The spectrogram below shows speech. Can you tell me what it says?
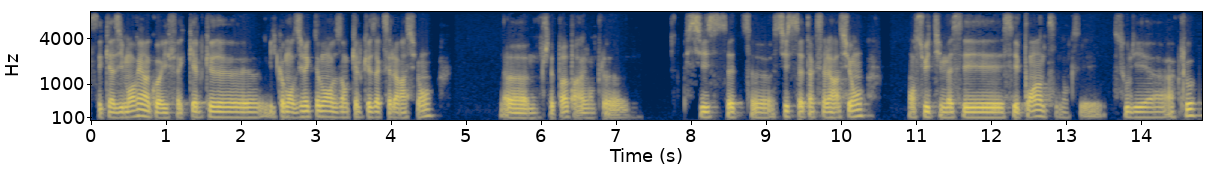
c'est quasiment rien, quoi. Il fait quelques, il commence directement en faisant quelques accélérations. euh, je sais pas, par exemple, 6, 7, 6, 7 accélérations. Ensuite, il met ses, ses pointes, donc ses souliers à, à clous.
